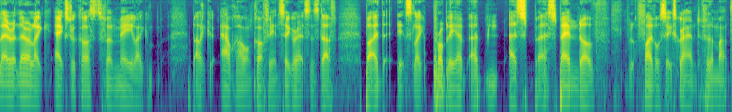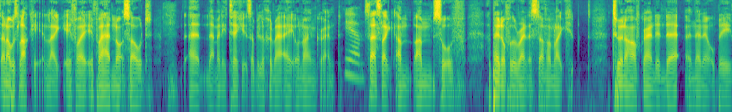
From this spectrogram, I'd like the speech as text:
there are, there are like extra costs for me, like like alcohol and coffee and cigarettes and stuff, but it's like probably a, a, a a spend of five or six grand for the month, and I was lucky. And like if I if I had not sold uh, that many tickets, I'd be looking about eight or nine grand. Yeah. So that's like I'm I'm sort of I paid off all the rent and stuff. I'm like two and a half grand in debt, and then it'll be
